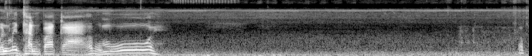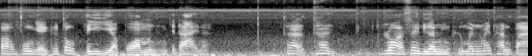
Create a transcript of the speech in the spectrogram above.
มันไม่ทันปลากาครับผม โอ้ยถ้าปลากระพงใหญ่คือต้องตีเหยื่อปลอมมันถึงจะได้นะ ถ้าถ้ารอไส้เดือนนี่คือมันไม่ทันปลา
